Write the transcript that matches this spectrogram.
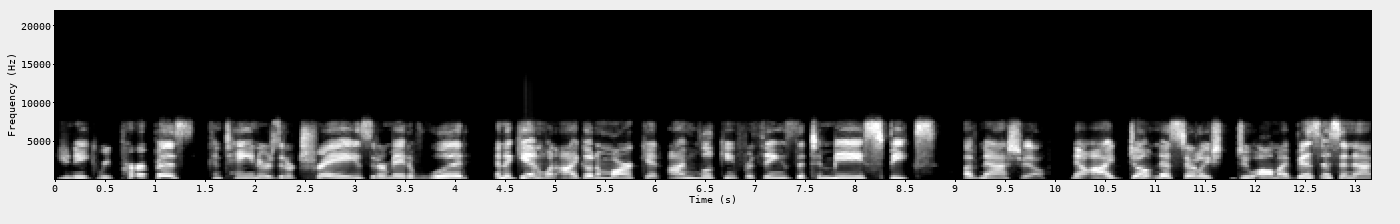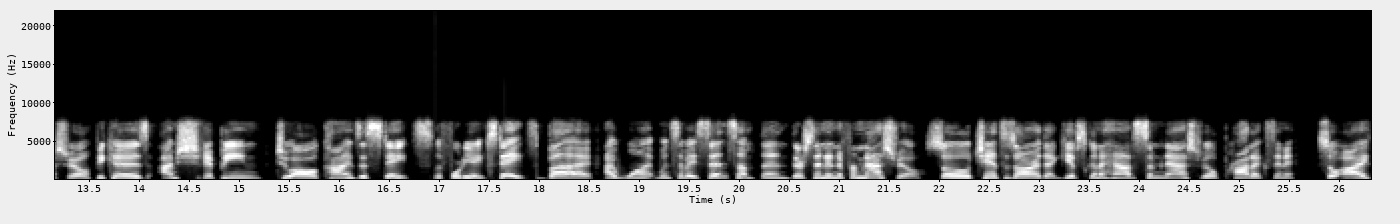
unique repurposed containers that are trays that are made of wood. And again, when I go to market, I'm looking for things that to me speaks of Nashville. Now, I don't necessarily do all my business in Nashville because I'm shipping to all kinds of states, the 48 states. But I want when somebody sends something, they're sending it from Nashville. So chances are that gift's going to have some Nashville products in it. So I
